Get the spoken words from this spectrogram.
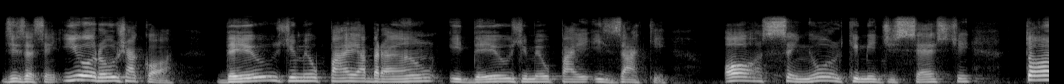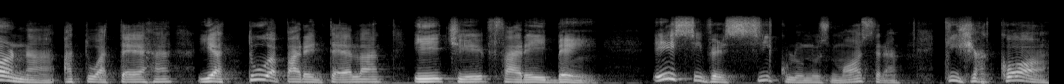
Diz assim: E orou Jacó, Deus de meu pai Abraão e Deus de meu pai Isaque, ó Senhor que me disseste, torna a tua terra e a tua parentela e te farei bem. Esse versículo nos mostra que Jacó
